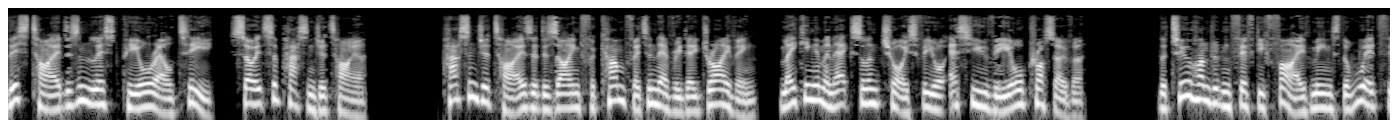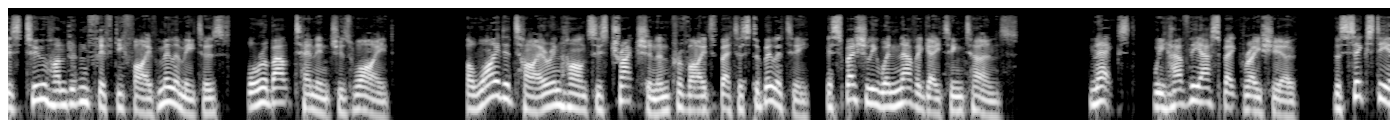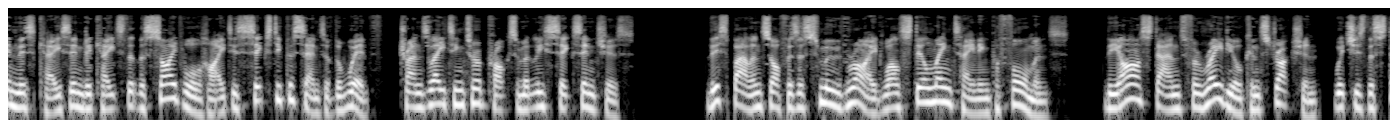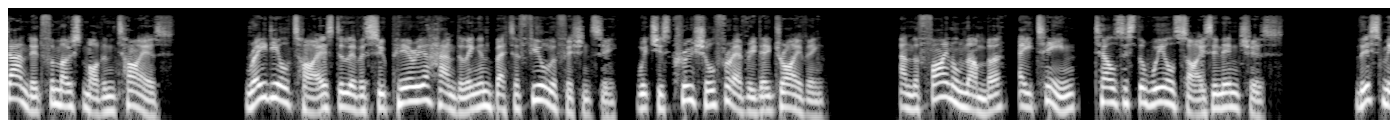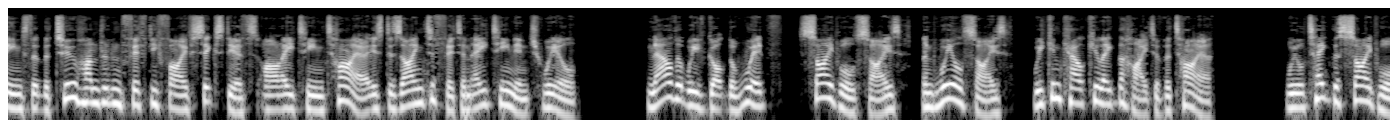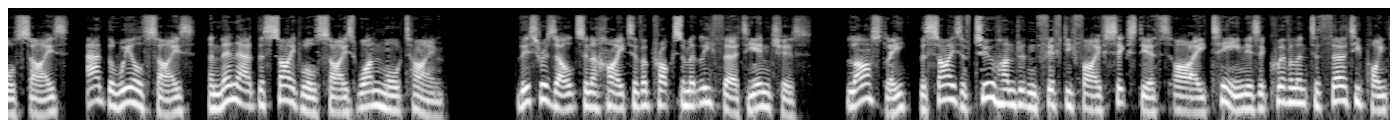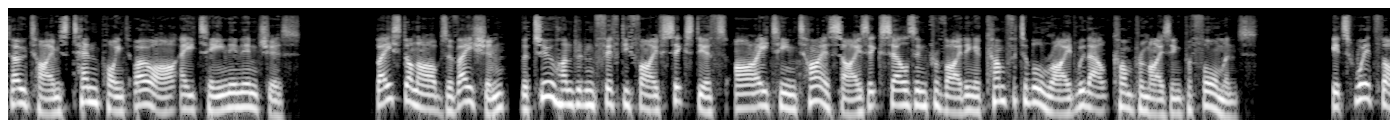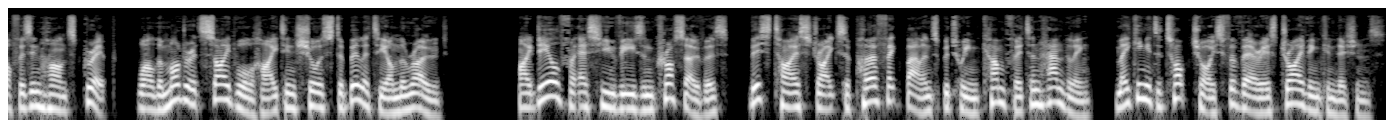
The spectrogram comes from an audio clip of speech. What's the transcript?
This tire doesn't list P or LT, so it's a passenger tire. Passenger tires are designed for comfort and everyday driving, making them an excellent choice for your SUV or crossover. The 255 means the width is 255 millimeters, or about 10 inches wide. A wider tire enhances traction and provides better stability, especially when navigating turns. Next, we have the aspect ratio. The 60 in this case indicates that the sidewall height is 60% of the width, translating to approximately 6 inches. This balance offers a smooth ride while still maintaining performance. The R stands for radial construction, which is the standard for most modern tires. Radial tires deliver superior handling and better fuel efficiency, which is crucial for everyday driving. And the final number, 18, tells us the wheel size in inches. This means that the 255 60ths R18 tire is designed to fit an 18-inch wheel. Now that we've got the width, sidewall size, and wheel size, we can calculate the height of the tire. We'll take the sidewall size, add the wheel size, and then add the sidewall size one more time. This results in a height of approximately 30 inches. Lastly, the size of 255 60ths R18 is equivalent to 30.0 times 10.0 R18 in inches. Based on our observation, the 255 60ths R18 tire size excels in providing a comfortable ride without compromising performance. Its width offers enhanced grip, while the moderate sidewall height ensures stability on the road. Ideal for SUVs and crossovers, this tire strikes a perfect balance between comfort and handling, making it a top choice for various driving conditions.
